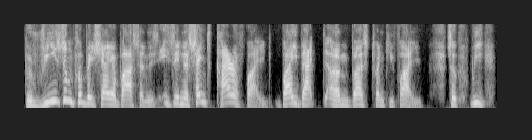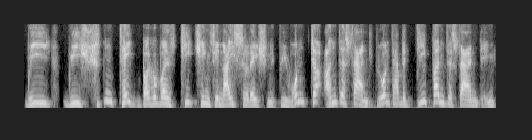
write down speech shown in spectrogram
the reason for Vishaya Vasanas is in a sense clarified by that um, verse 25. So we we we shouldn't take Bhagavan's teachings in isolation. If we want to understand, if we want to have a deep understanding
